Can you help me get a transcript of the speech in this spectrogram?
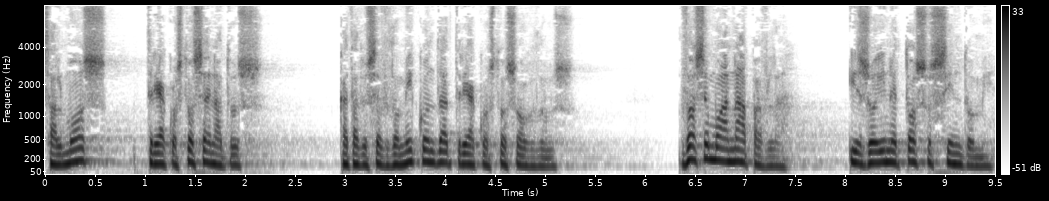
Ψαλμός 39 κατά τους εβδομήκοντα 38 Δώσε μου ανάπαυλα, η ζωή είναι τόσο σύντομη.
